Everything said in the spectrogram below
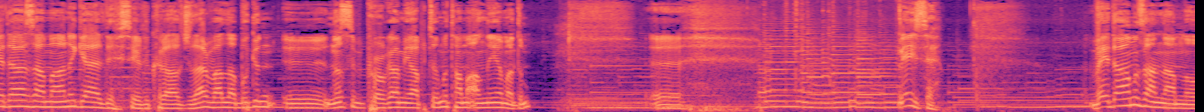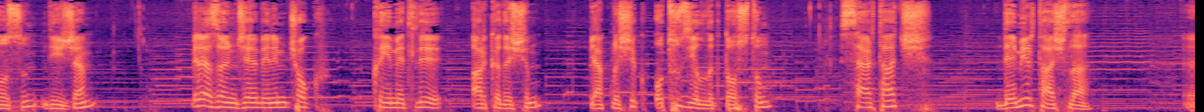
veda zamanı geldi sevgili kralcılar. Valla bugün e, nasıl bir program yaptığımı tam anlayamadım. E, neyse. Vedamız anlamlı olsun diyeceğim. Biraz önce benim çok kıymetli arkadaşım, yaklaşık 30 yıllık dostum Sertaç Demirtaş'la e,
